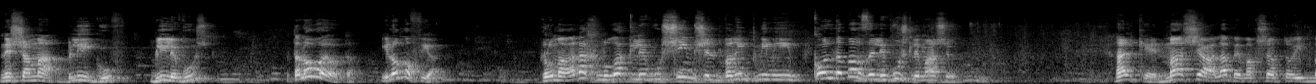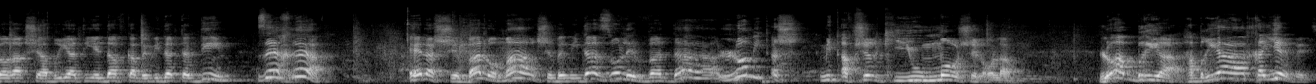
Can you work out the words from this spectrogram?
נשמה בלי גוף, בלי לבוש, אתה לא רואה אותה, היא לא מופיעה. כלומר, אנחנו רק לבושים של דברים פנימיים. כל דבר זה לבוש למשהו. על כן, מה שעלה במחשבתו התברך שהבריאה תהיה דווקא במידת הדין, זה הכרח. אלא שבא לומר שבמידה זו לבדה לא. מתאפשר קיומו של עולם. לא הבריאה, הבריאה חייבת,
